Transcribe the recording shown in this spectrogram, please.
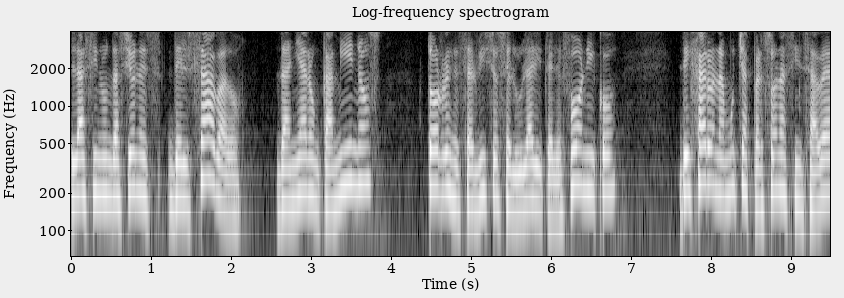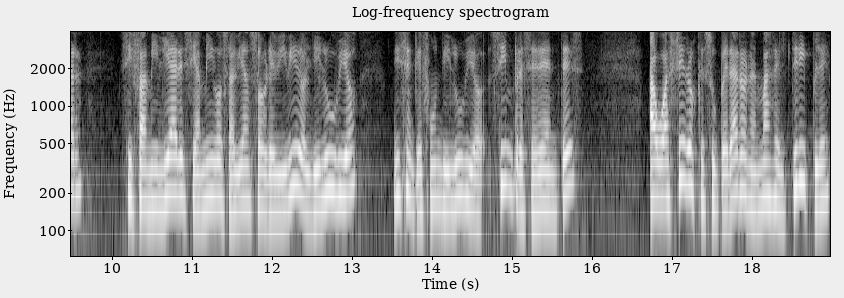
Las inundaciones del sábado dañaron caminos, torres de servicio celular y telefónico, dejaron a muchas personas sin saber si familiares y amigos habían sobrevivido el diluvio, dicen que fue un diluvio sin precedentes, aguaceros que superaron en más del triple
